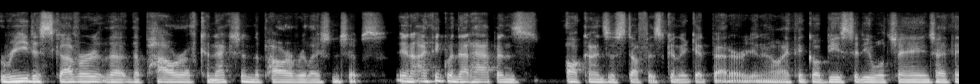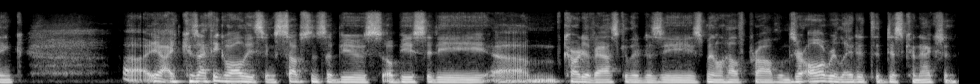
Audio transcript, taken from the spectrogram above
rediscover the the power of connection, the power of relationships. And I think when that happens, all kinds of stuff is going to get better. You know, I think obesity will change. I think, uh, yeah, because I, I, think all these things, substance abuse, obesity, um, cardiovascular disease, mental health problems, are all related to disconnection.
